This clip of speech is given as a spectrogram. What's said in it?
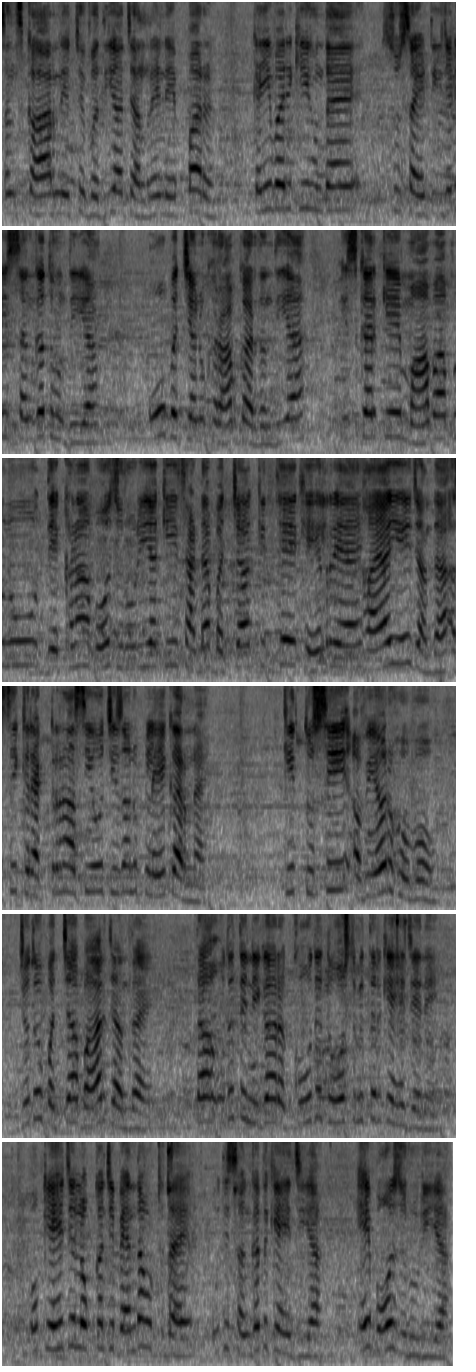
ਸੰਸਕਾਰ ਨੇ ਉੱਥੇ ਵਧੀਆ ਚੱਲ ਰਹੇ ਨੇ, ਪਰ ਕਈ ਵਾਰੀ ਕੀ ਹੁੰਦਾ ਹੈ ਸੁਸਾਇਟੀ ਜਿਹੜੀ ਸੰਗਤ ਹੁੰਦੀ ਆ, ਉਹ ਬੱਚਿਆਂ ਨੂੰ ਖਰਾਬ ਕਰ ਦਿੰਦੀ ਆ। ਇਸ ਕਰਕੇ ਮਾਪੇ ਨੂੰ ਦੇਖਣਾ ਬਹੁਤ ਜ਼ਰੂਰੀ ਆ ਕਿ ਸਾਡਾ ਬੱਚਾ ਕਿੱਥੇ ਖੇਲ ਰਿਹਾ ਹੈ ਖਾਇਆ ਹੀ ਇਹ ਜਾਂਦਾ। ਅਸੀਂ ਕਰੈਕਟਰ ਨਾਲ ਅਸੀਂ ਉਹ ਚੀਜ਼ਾਂ ਨੂੰ ਪਲੇ ਕਰਨਾ ਹੈ ਕਿ ਤੁਸੀਂ ਅਵੇਅਰ ਹੋਵੋ, ਜਦੋਂ ਬੱਚਾ ਬਾਹਰ ਜਾਂਦਾ ਹੈ, ਤਾਂ ਉਹਦੇ ਤੇ ਨਿਗਾਹ ਰੱਖੋ। ਉਹਦੇ ਦੋਸਤ ਮਿੱਤਰ ਕਿਹੋ ਜਿਹੇ ਨੇ? ਉਹ ਕਿਹੋ ਜਿਹੇ ਲੋਕਾਂ 'ਚ ਬਹਿੰਦਾ ਉੱਠਦਾ ਹੈ? ਉਹਦੀ ਸੰਗਤ ਕਿਹੋ ਜਿਹੀ ਆ? ਇਹ ਬਹੁਤ ਜ਼ਰੂਰੀ ਆ।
